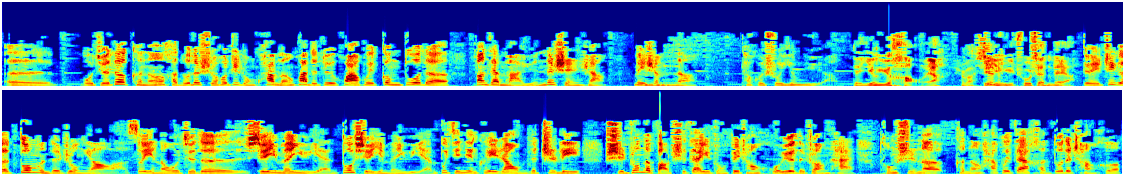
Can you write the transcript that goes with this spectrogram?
呃，我觉得可能很多的时候，这种跨文化的对话会更多的放在马云的身上。为什么呢？他会说英语啊，对，英语好呀，是吧？学英语出身的呀。对，这个多么的重要啊！所以呢，我觉得学一门语言，多学一门语言，不仅仅可以让我们的智力始终的保持在一种非常活跃的状态，同时呢，可能还会在很多的场合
